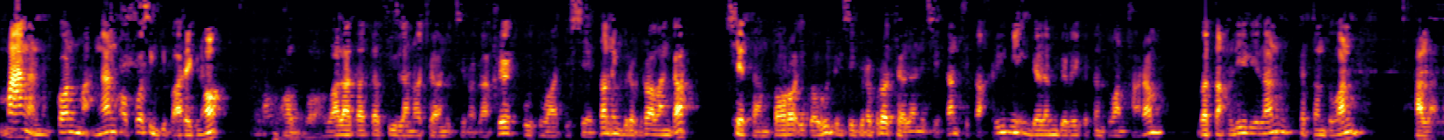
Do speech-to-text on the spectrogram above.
mangan kon mangan apa sing diparingno Allah. Wala tatabilan aja anut sira kabeh putuati setan ing beberapa langkah setan toro iku ing sing beberapa dalane setan fitahrimi ing dalam gawe ketentuan haram wa tahlililan ketentuan halal.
